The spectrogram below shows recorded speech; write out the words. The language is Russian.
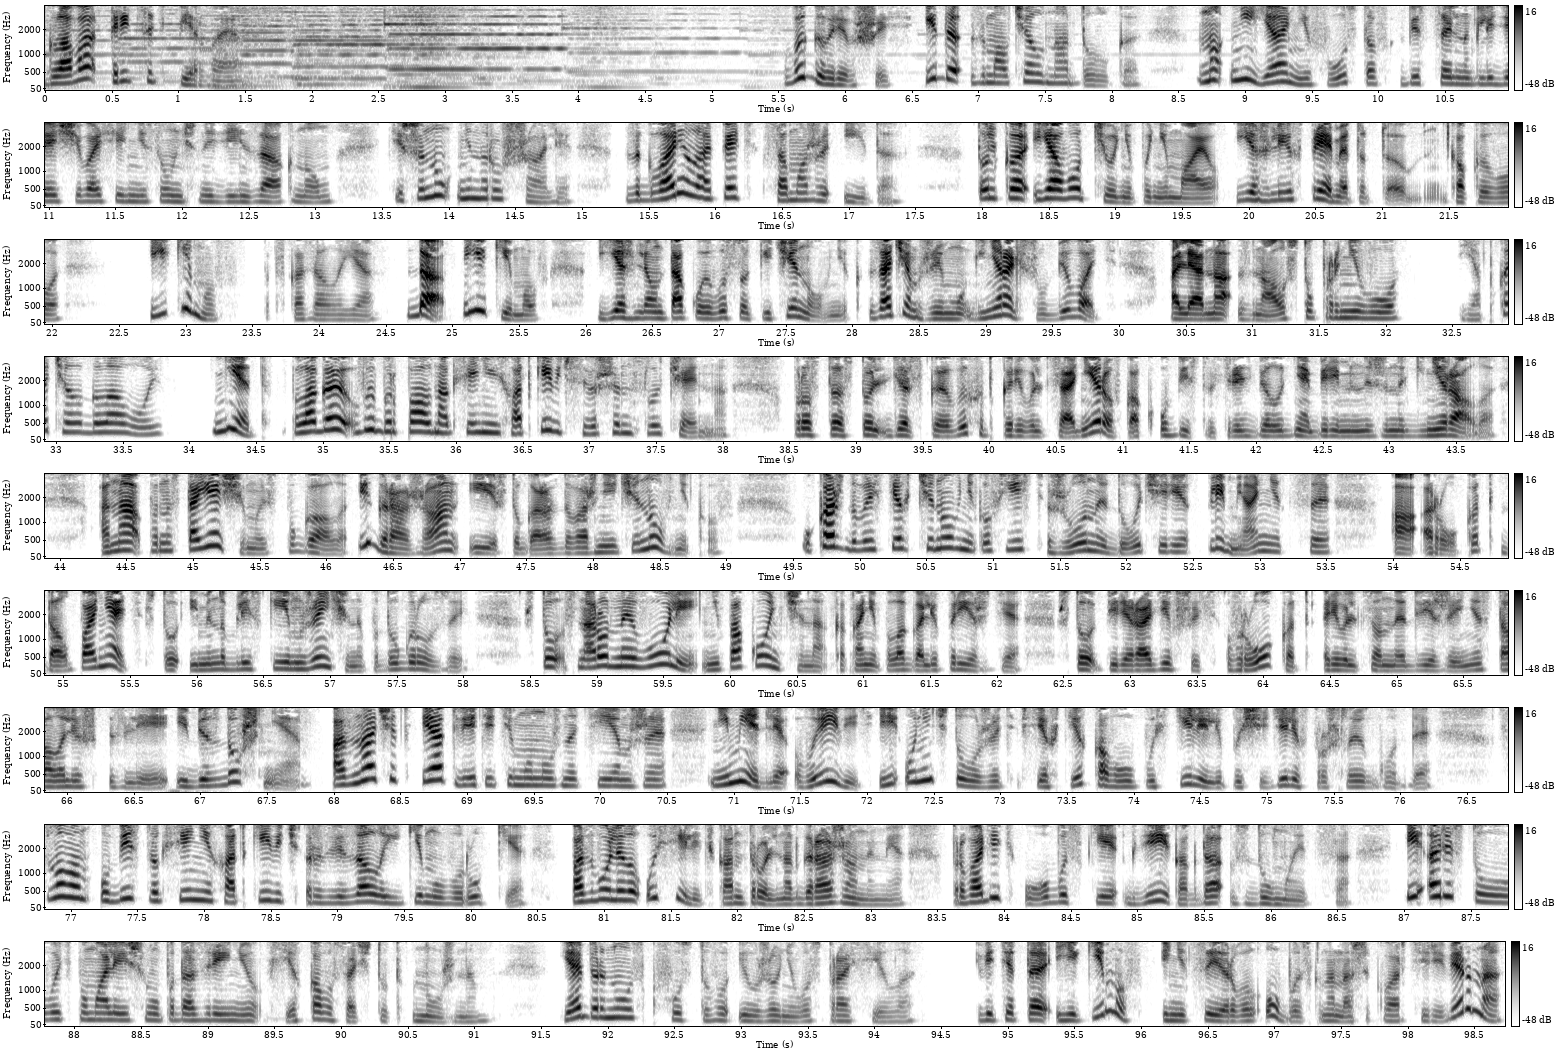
Глава 31. Выговорившись, Ида замолчал надолго. Но ни я, ни Фустов, бесцельно глядящий в осенний солнечный день за окном, тишину не нарушали. Заговорила опять сама же Ида. «Только я вот чего не понимаю, ежели и впрямь этот, э, как его...» «Якимов», — подсказала я. «Да, Якимов. Ежели он такой высокий чиновник, зачем же ему генеральшу убивать? Али она знала, что про него?» Я покачала головой. «Нет, полагаю, выбор пал на Ксению Хаткевич совершенно случайно. Просто столь дерзкая выходка революционеров, как убийство средь бела дня беременной жены генерала, она по-настоящему испугала и горожан, и, что гораздо важнее, чиновников. У каждого из тех чиновников есть жены, дочери, племянницы, а Рокот дал понять, что именно близкие им женщины под угрозой, что с народной волей не покончено, как они полагали прежде, что, переродившись в Рокот, революционное движение стало лишь злее и бездушнее. А значит, и ответить ему нужно тем же, немедля выявить и уничтожить всех тех, кого упустили или пощадили в прошлые годы. Словом, убийство Ксении Хаткевич развязало Якимову руки – позволила усилить контроль над горожанами, проводить обыски, где и когда вздумается, и арестовывать по малейшему подозрению всех, кого сочтут нужным. Я обернулась к Фустову и уже у него спросила. «Ведь это Якимов инициировал обыск на нашей квартире, верно?»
